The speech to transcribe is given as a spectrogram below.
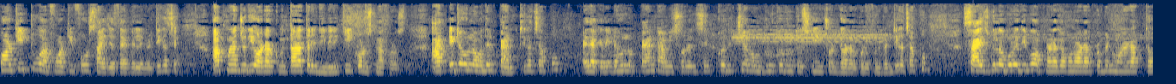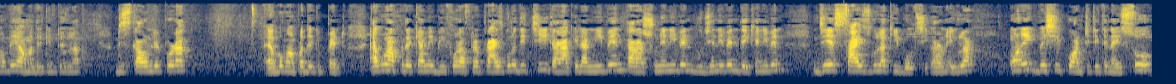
forty two আর ফর্টি ফোর সাইজেস অ্যাভেলেবেল ঠিক আছে? আপনারা যদি অর্ডার করেন, তাড়াতাড়ি দিবেন, কি করস না করস আর এটা হলো আমাদের প্যান্ট ঠিক আছে আপু? এই দেখেন, এটা হলো প্যান্ট আমি সরেন সেট করে দিচ্ছি এবং দ্রুত দ্রুত স্ক্রিনশট দিয়ে অর্ডার করে ফেলবেন, ঠিক আছে আপু? সাইজগুলো বলে দিব, আপনারা যখন অর্ডার করবেন, মনে রাখতে হবে আমাদের কিন্তু এগুলা ডিসকাউন্টের প্রোডাক্ট এবং আপনাদেরকে প্যান্ট এবং আপনাদেরকে আমি বিফোর আফটার প্রাইস বলে দিচ্ছি। যারা কিনা নিবেন, তারা শুনে নিবেন, বুঝে নিবেন, দেখে নিবেন যে সাইজগুলা কি বলছি। কারণ এগুলার অনেক বেশি কোয়ান্টিটিতে নাই। সো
